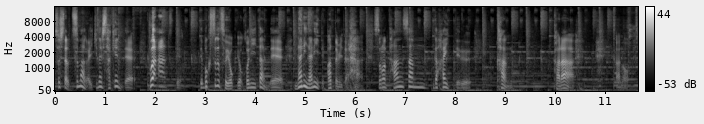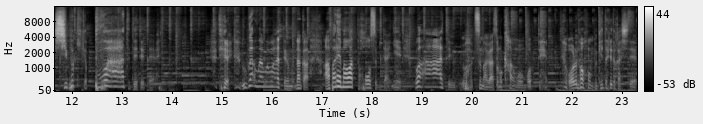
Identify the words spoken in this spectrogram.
そしたら妻がいきなり叫んで「ふわー!」っつってで僕すぐそ横にいたんで「何何?」ってパッと見たらその炭酸が入ってる缶からあのしぶきがブワーって出ててでうわうわうわってなんか暴れ回ったホースみたいにわーって妻がその缶を持って俺の方向けたりとかして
